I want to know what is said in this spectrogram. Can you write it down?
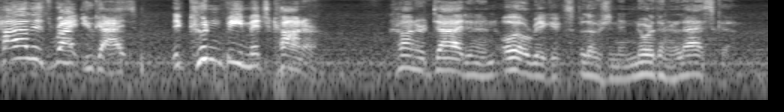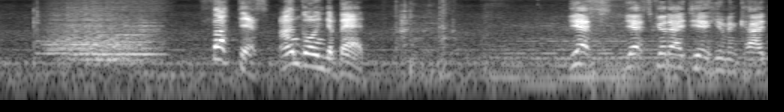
Kyle is right, you guys. It couldn't be Mitch Connor. Connor died in an oil rig explosion in northern Alaska. Fuck this. I'm going to bed. Yes, yes, good idea, humankind.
